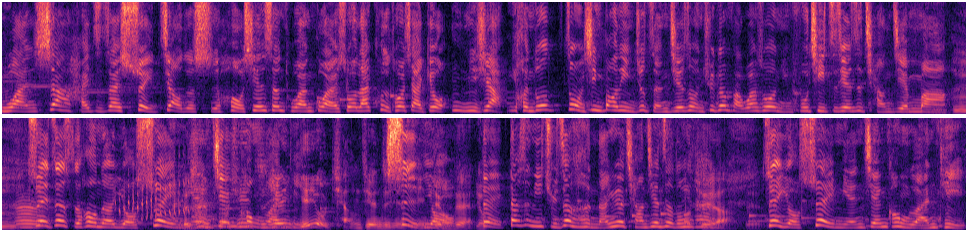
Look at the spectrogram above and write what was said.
晚上孩子在睡觉的时候，先生突然过来说：“来，裤子脱下来给我嗯一下。”很多这种性暴力你就只能接受，你去跟法官说，你夫妻之间是强奸吗？嗯。所以这时候呢，有睡眠监控软体也有强奸这件事情，对不对？对。但是你举证很难，因为强奸这个东西太……对啊，所以有睡眠监控软体，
